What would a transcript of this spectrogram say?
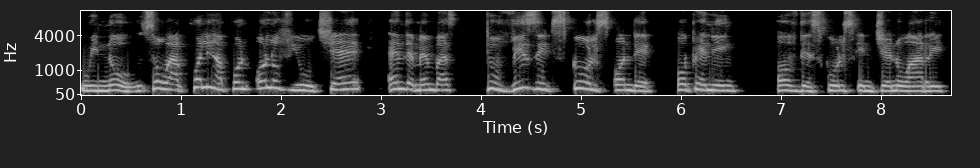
we know. So we are calling upon all of you, Chair and the members, to visit schools on the opening of the schools in January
